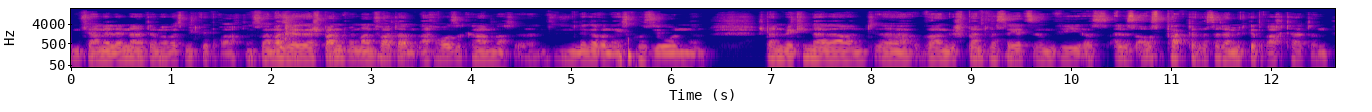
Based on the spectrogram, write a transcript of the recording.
in ferne Länder hat er mal was mitgebracht. Und es war immer sehr, sehr spannend, wenn mein Vater nach Hause kam nach äh, diesen längeren Exkursionen. Dann standen wir Kinder da und äh, waren gespannt, was er jetzt irgendwie alles auspackt und was er da mitgebracht hat. Und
